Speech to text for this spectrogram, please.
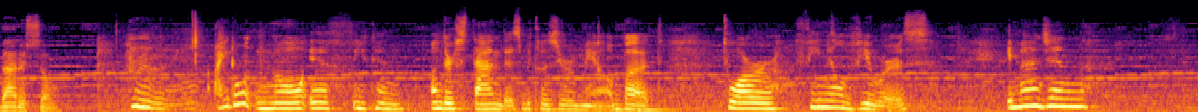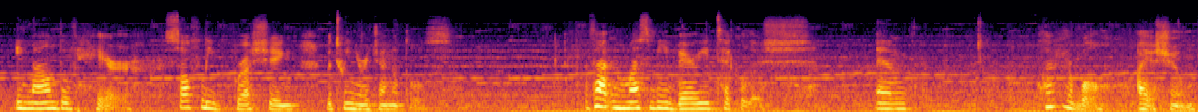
that is so? Hmm. I don't know if you can understand this because you're male, but to our female viewers, imagine a mound of hair softly brushing between your genitals. That must be very ticklish and pleasurable, I assume.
